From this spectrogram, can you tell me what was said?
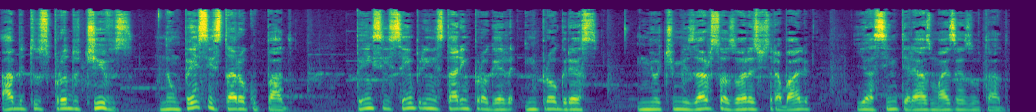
hábitos produtivos. Não pense em estar ocupado. Pense sempre em estar em, em progresso, em otimizar suas horas de trabalho e assim terás mais resultado.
